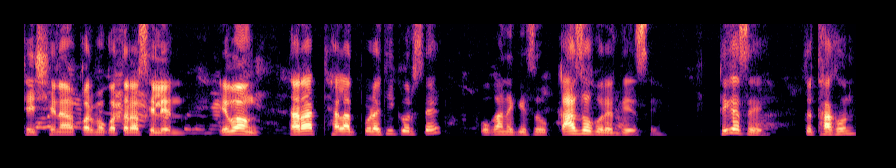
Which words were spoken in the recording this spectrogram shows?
সেই সেনা কর্মকর্তারা ছিলেন। এবং তারা ঠেলাত পড়ে কি করছে? ওখানে কিছু কাজও করে দিয়েছে। ঠিক আছে? তো থাকুন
